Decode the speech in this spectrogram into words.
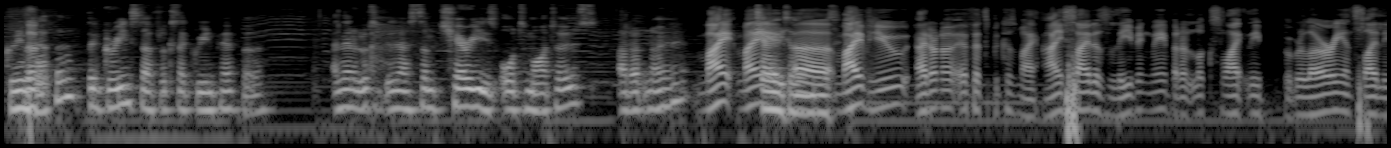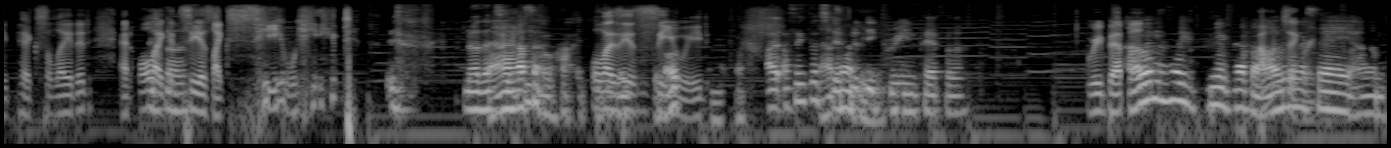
Green the- pepper. The green stuff looks like green pepper, and then it looks like it some cherries or tomatoes. I don't know. My my Cherry uh my view. I don't know if it's because my eyesight is leaving me, but it looks slightly blurry and slightly pixelated, and all It I can see is like seaweed. No, that's. Ah, that's definitely- not- all I see is seaweed. I, I think that's, That's definitely green. green pepper. Green I pepper. wouldn't say green pepper. I I, was say gonna say um,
